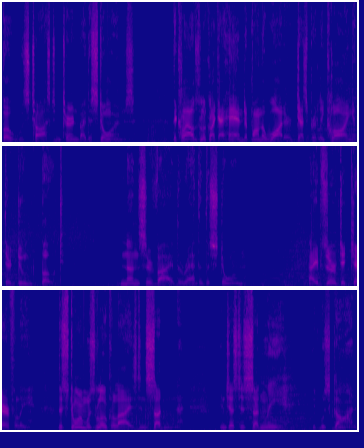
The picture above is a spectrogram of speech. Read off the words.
boat was tossed and turned by the storms. The clouds looked like a hand upon the water, desperately clawing at their doomed boat. None survived the wrath of the storm. I observed it carefully. The storm was localized and sudden. And just as suddenly, it was gone.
